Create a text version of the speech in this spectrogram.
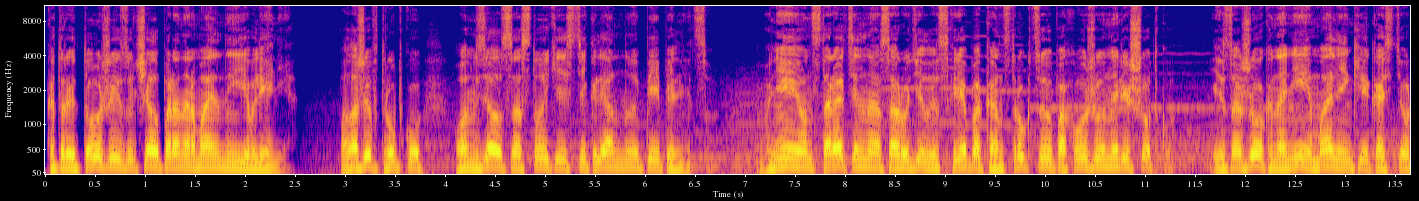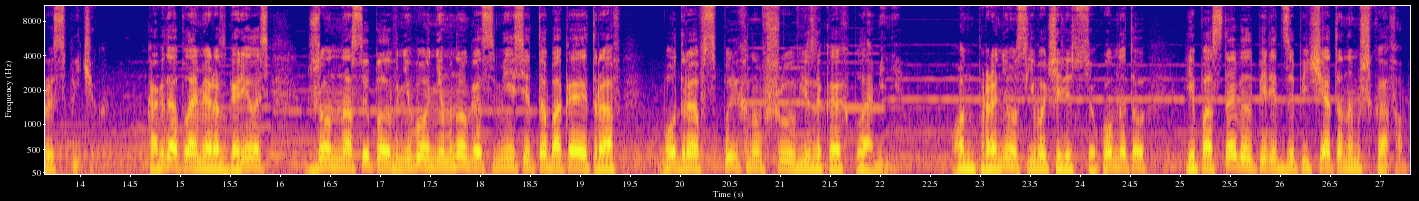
который тоже изучал паранормальные явления. Положив трубку, он взял со стойки стеклянную пепельницу. В ней он старательно соорудил из скрепа конструкцию, похожую на решетку, и зажег на ней маленький костер из спичек. Когда пламя разгорелось, Джон насыпал в него немного смеси табака и трав, бодро вспыхнувшую в языках пламени. Он пронес его через всю комнату и поставил перед запечатанным шкафом.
